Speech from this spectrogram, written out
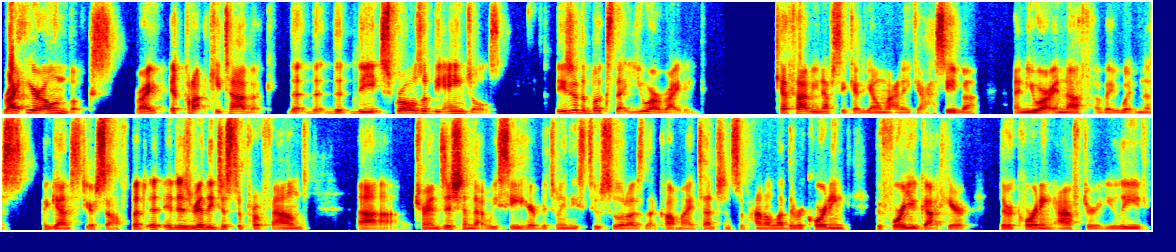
write your own books, right? Iqra kitabak, the, the, the, the scrolls of the angels. These are the books that you are writing. Katha bi nafsika al hasiba, and you are enough of a witness against yourself. But it, it is really just a profound uh, transition that we see here between these two surahs that caught my attention. SubhanAllah, the recording before you got here, the recording after you leave.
